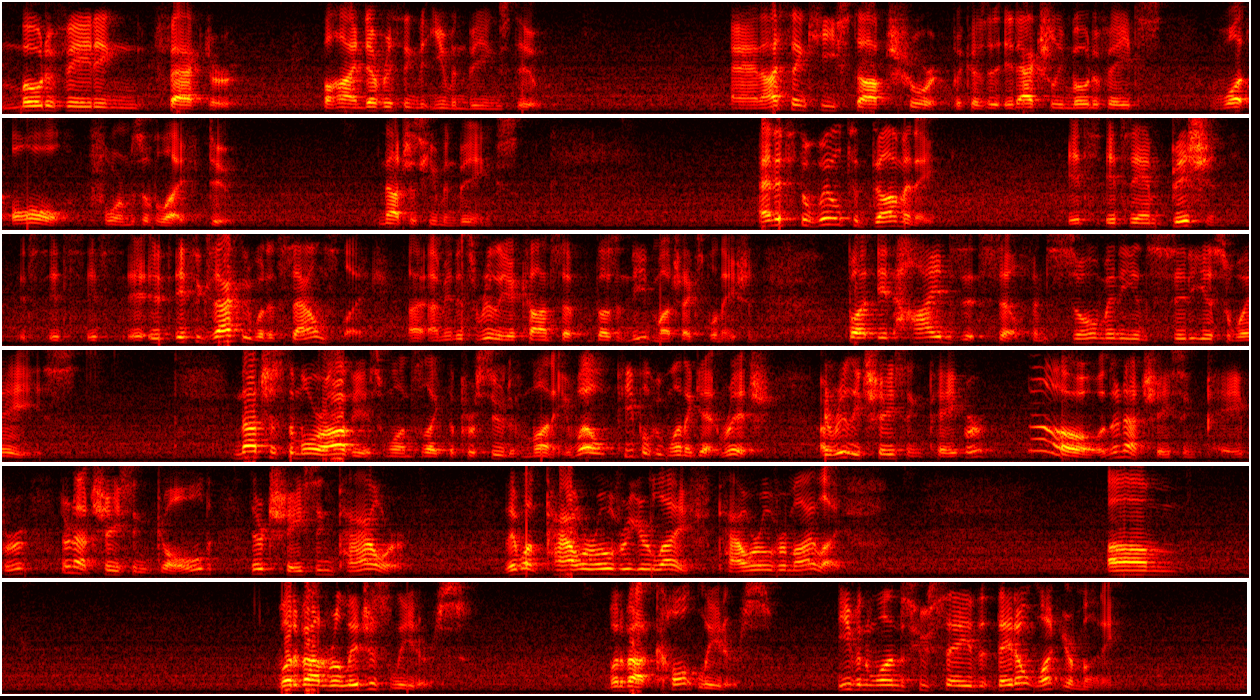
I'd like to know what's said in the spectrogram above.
motivating factor behind everything that human beings do. And I think he stopped short because it, actually motivates what all forms of life do, not just human beings. And it's the will to dominate. It's it's ambition. It's it's it's it, it's exactly what it sounds like. I, I mean, it's really a concept that doesn't need much explanation, but it hides itself in so many insidious ways. Not just the more obvious ones like the pursuit of money. Well, people who want to get rich are really chasing paper? No, they're not chasing paper. They're not chasing gold. They're chasing power. They want power over your life, power over my life. Um, what about religious leaders? What about cult leaders? Even ones who say that they don't want your money.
